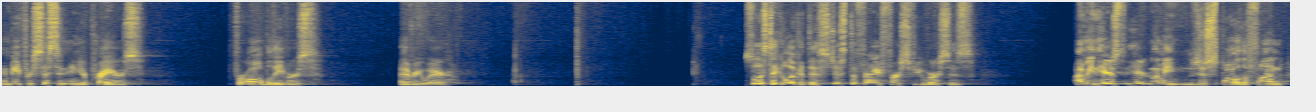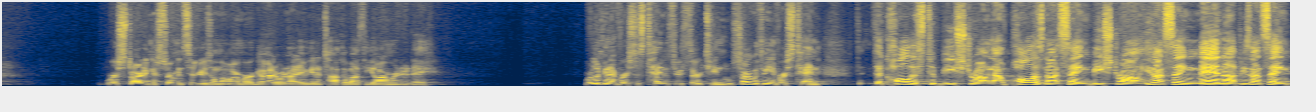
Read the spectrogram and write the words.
and be persistent in your prayers for all believers everywhere. So let's take a look at this, just the very first few verses. I mean, here's here, let me just spoil the fun. We're starting a sermon series on the armor of God. We're not even going to talk about the armor today. We're looking at verses 10 through 13. Start with me in verse 10. The call is to be strong. Now, Paul is not saying be strong. He's not saying man up. He's not saying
